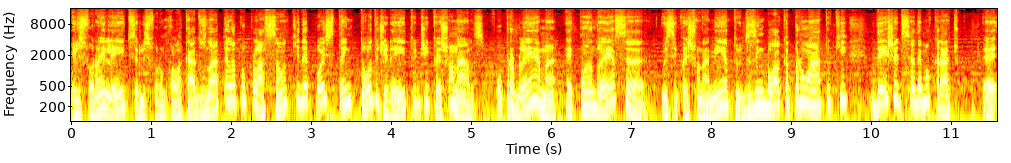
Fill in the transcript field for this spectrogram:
Eles foram eleitos, eles foram colocados lá pela população que depois tem todo o direito de questioná-los. O problema é quando essa, esse questionamento desemboca para um ato que deixa de ser democrático. É,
